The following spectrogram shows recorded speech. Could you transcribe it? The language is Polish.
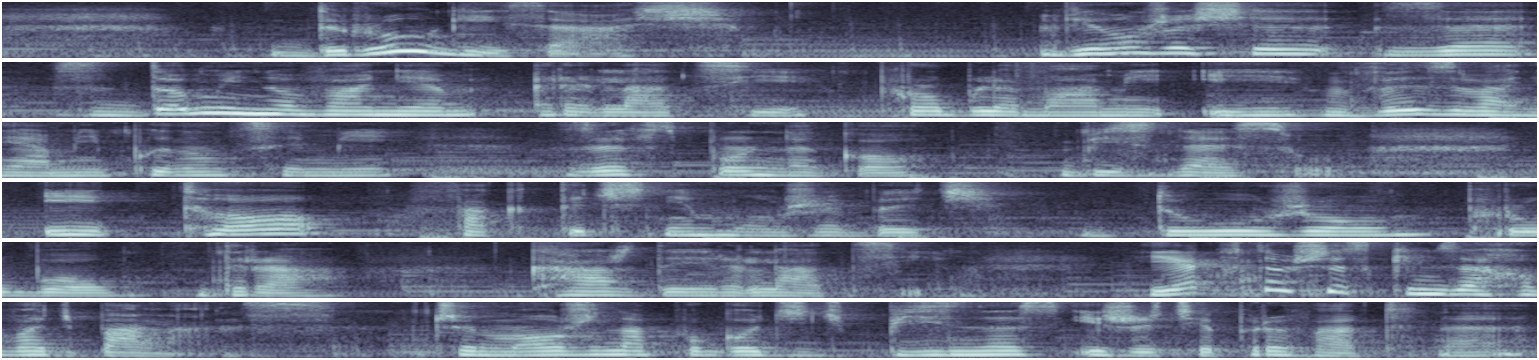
Drugi zaś wiąże się ze zdominowaniem relacji, problemami i wyzwaniami płynącymi ze wspólnego biznesu. I to faktycznie może być dużą próbą dla każdej relacji. Jak w tym wszystkim zachować balans? Czy można pogodzić biznes i życie prywatne?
